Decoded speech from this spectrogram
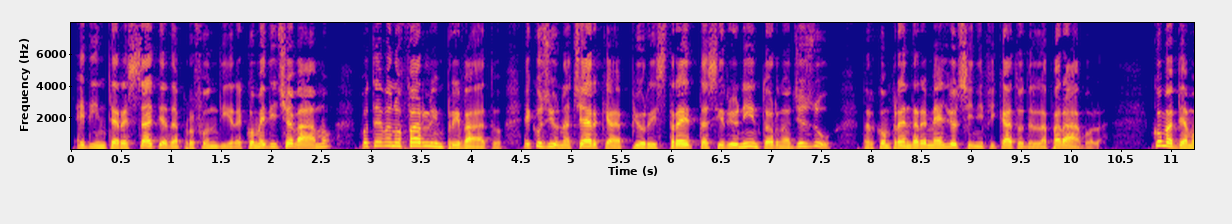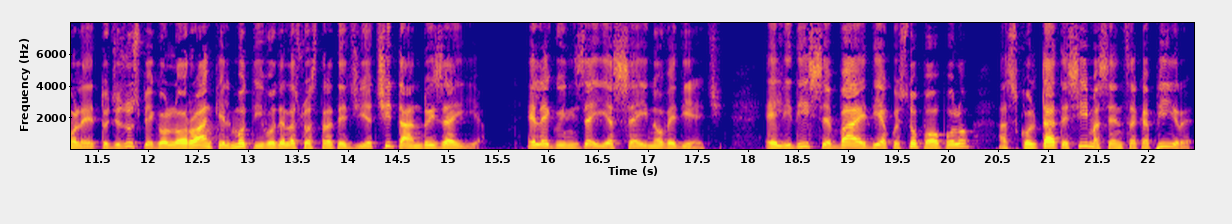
ed interessati ad approfondire, come dicevamo, potevano farlo in privato e così una cerca più ristretta si riunì intorno a Gesù per comprendere meglio il significato della parabola. Come abbiamo letto, Gesù spiegò loro anche il motivo della sua strategia citando Isaia. E leggo in Isaia 6, 9, 10. Egli disse Va e di a questo popolo ascoltate sì ma senza capire,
